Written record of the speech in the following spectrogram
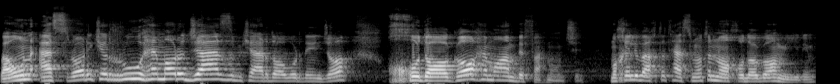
و اون اسراری که روح ما رو جذب کرده آورده اینجا خداگاه ما هم بفهمون چی. ما خیلی وقتا تصمیمات ناخداگاه می‌گیریم.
